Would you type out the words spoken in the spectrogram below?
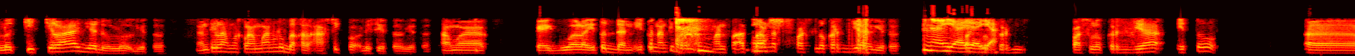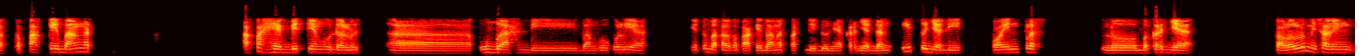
lu cicil aja dulu gitu. Nanti lama kelamaan lu bakal asik kok di situ gitu. Sama kayak gue lah itu dan itu nanti bermanfaat yes. banget pas lo kerja gitu. Nah iya pas iya iya. Kerja, pas lo kerja itu uh, kepake banget apa habit yang udah lo uh, ubah di bangku kuliah itu bakal kepake banget pas di dunia kerja dan itu jadi poin plus lo bekerja. Kalau lo misalnya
